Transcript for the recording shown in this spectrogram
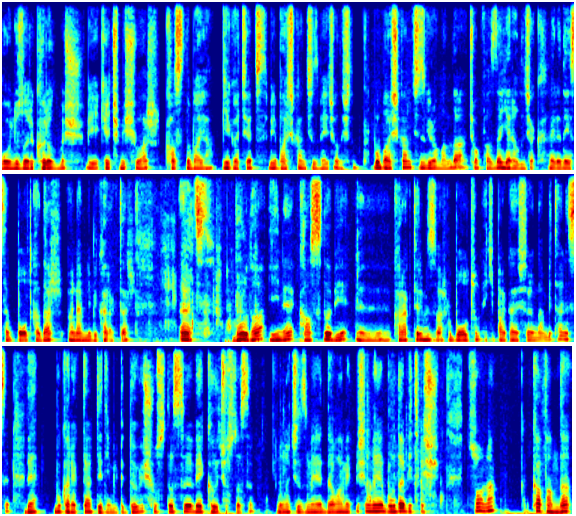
boynuzları kırılmış bir geçmiş var. Kaslı baya. Gigatet bir başkan çizmeye çalıştım. Bu başkan çizgi romanda çok fazla yer alacak. Neredeyse Bolt kadar önemli bir karakter. Evet. Burada yine kaslı bir e, karakterimiz var. Bu Bolt'un ekip arkadaşlarından bir tanesi ve bu karakter dediğim gibi dövüş ustası ve kılıç ustası. Bunu çizmeye devam etmişim ve burada bitmiş. Sonra kafamda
